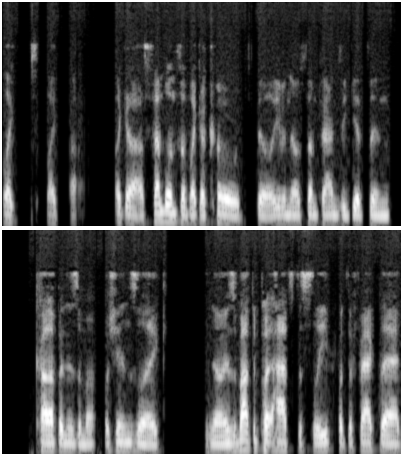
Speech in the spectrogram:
like like uh, like a semblance of like a code still, even though sometimes he gets in caught up in his emotions. Like you know, he's about to put Hatz to sleep, but the fact that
